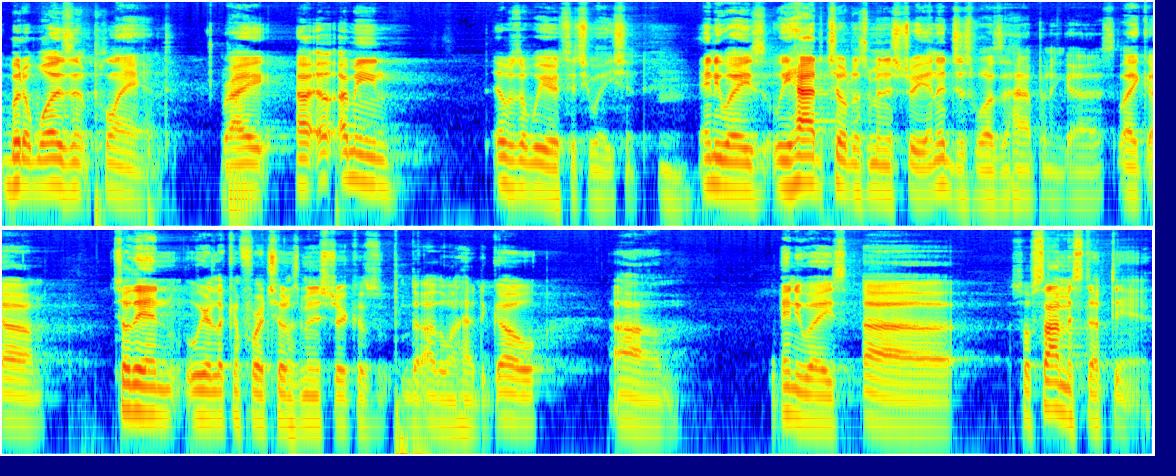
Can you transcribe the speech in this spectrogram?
but it wasn't planned, right? I, I mean, it was a weird situation. Anyways, we had children's ministry, and it just wasn't happening, guys. Like, um, so then we were looking for a children's ministry because the other one had to go. Um, anyways, uh, so Simon stepped in,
